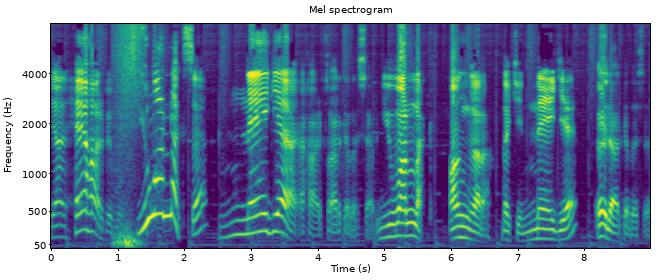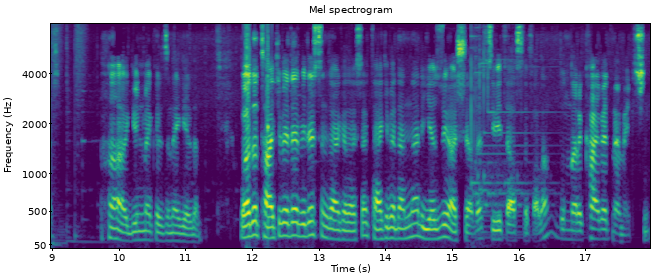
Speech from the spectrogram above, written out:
Yani H harfi bu. Yuvarlaksa NG harfi arkadaşlar. Yuvarlak. Ankara'daki NG. Öyle arkadaşlar. Ha, gülme krizine girdim. Bu arada takip edebilirsiniz arkadaşlar. Takip edenler yazıyor aşağıda. Tweet aslı falan. Bunları kaybetmemek için.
